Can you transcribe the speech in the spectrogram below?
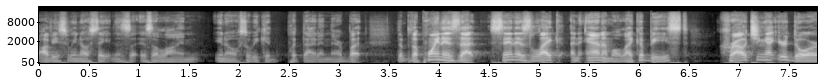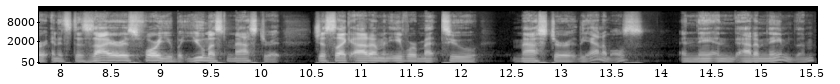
obviously we know Satan is a, is a lion, you know, so we could put that in there. But the, the point is that sin is like an animal, like a beast, crouching at your door, and its desire is for you, but you must master it. Just like Adam and Eve were meant to master the animals, and, na- and Adam named them.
